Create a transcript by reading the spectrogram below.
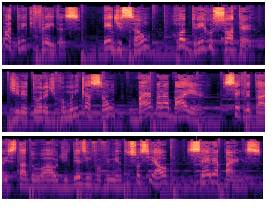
Patrick Freitas. Edição: Rodrigo Soter. Diretora de Comunicação: Bárbara Bayer. Secretária Estadual de Desenvolvimento Social: Célia Parnes.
